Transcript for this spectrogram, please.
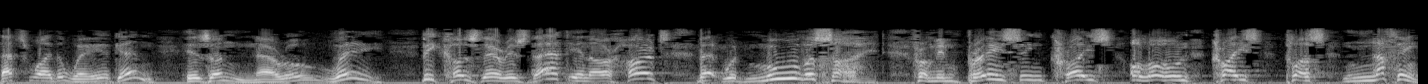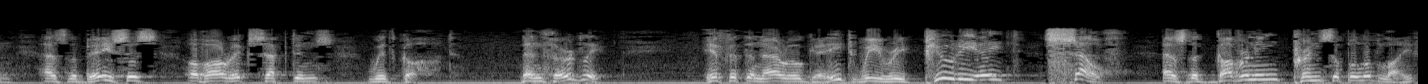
That's why the way, again, is a narrow way. Because there is that in our hearts that would move aside from embracing Christ alone, Christ plus nothing as the basis of our acceptance with God. Then, thirdly, if at the narrow gate we repudiate self as the governing principle of life,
